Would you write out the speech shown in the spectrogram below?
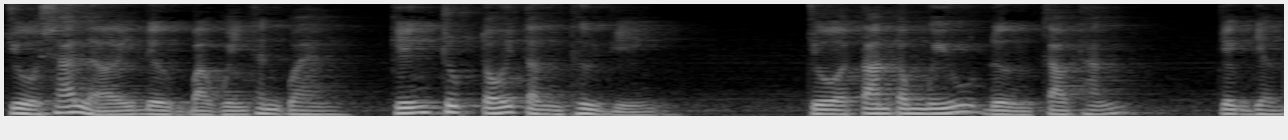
Chùa Xá Lợi, đường bà Nguyễn Thanh Quang, Kiến trúc tối tân thư viện. Chùa Tam Tông Miếu, đường Cao Thắng, Chân dân.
